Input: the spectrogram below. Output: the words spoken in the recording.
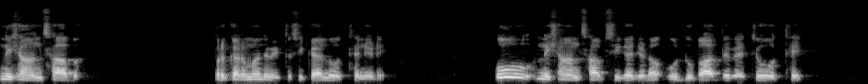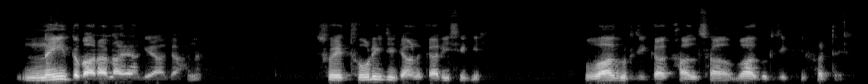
ਨਿਸ਼ਾਨ ਸਾਹਿਬ, ਪ੍ਰਕਰਮਾਂ ਦੇ ਵਿੱਚ ਤੁਸੀਂ ਕਹਿ ਲਓ ਉੱਥੇ ਨੇੜੇ। ਉਹ ਨਿਸ਼ਾਨ ਸਾਹਿਬ ਸੀਗਾ ਜਿਹੜਾ ਉਹ ਤੋਂ ਬਾਅਦ ਦੇ ਵਿੱਚ ਉਹ ਉੱਥੇ ਨਹੀਂ ਦੁਬਾਰਾ ਲਾਇਆ ਗਿਆਗਾ ਹਨਾ। ਸੋ ਇਹ ਥੋੜੀ ਜਿਹੀ ਜਾਣਕਾਰੀ ਸੀਗੀ। ਵਾਹਿਗੁਰੂ ਜੀ ਕਾ ਖਾਲਸਾ, ਵਾਹਿਗੁਰੂ ਜੀ ਕੀ ਫਤਿਹ।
